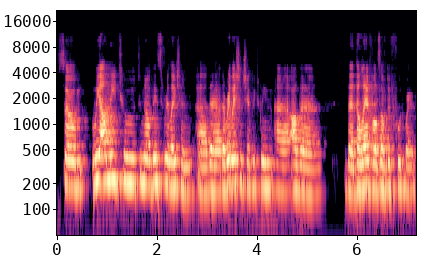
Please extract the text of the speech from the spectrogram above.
So we all need to to know this relation, uh, the the relationship between uh, all the, the the levels of the food web,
